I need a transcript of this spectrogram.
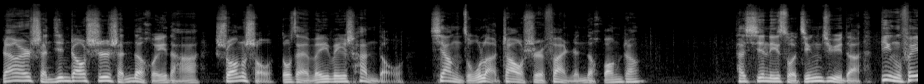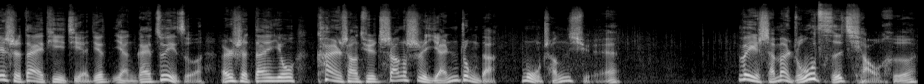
然而，沈金钊失神的回答，双手都在微微颤抖，像足了肇事犯人的慌张。他心里所惊惧的，并非是代替姐姐掩盖罪责，而是担忧看上去伤势严重的穆成雪。为什么如此巧合？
